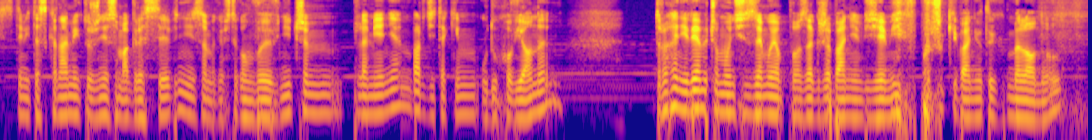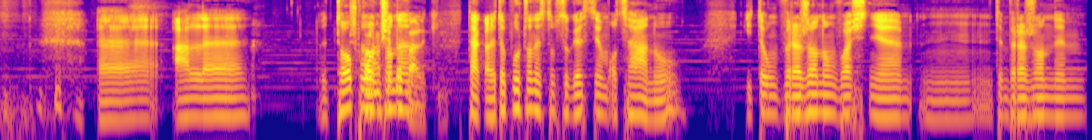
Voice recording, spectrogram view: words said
z tymi Taskanami, którzy nie są agresywni, nie są jakimś takim wojowniczym plemieniem, bardziej takim uduchowionym. Trochę nie wiemy, czemu oni się zajmują poza grzebaniem w ziemi w poszukiwaniu tych melonów, e, ale to Szkolą połączone... Tak, ale to połączone z tą sugestią oceanu, i tą wyrażoną właśnie, mm, tym wyrażonym,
